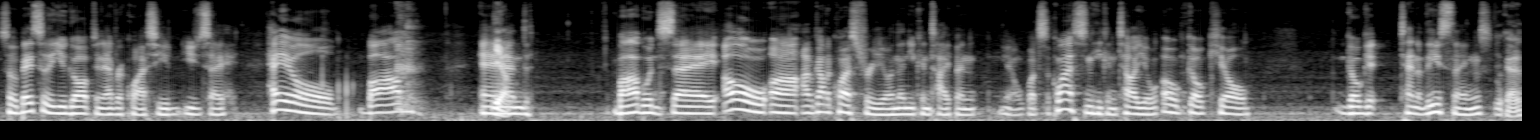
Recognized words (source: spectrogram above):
So basically, you go up to an EverQuest, you you say, "Hail, Bob," and Bob would say, "Oh, uh, I've got a quest for you," and then you can type in, you know, what's the quest, and he can tell you, "Oh, go kill, go get ten of these things." Okay.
